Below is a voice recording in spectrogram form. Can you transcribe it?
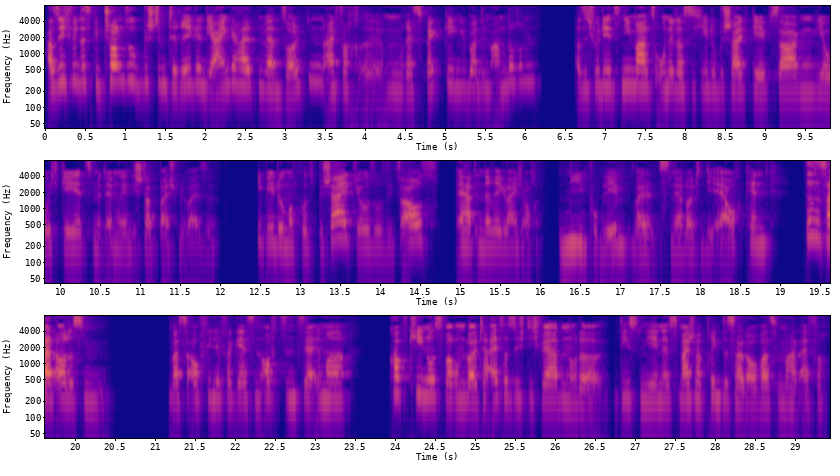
Also ich finde, es gibt schon so bestimmte Regeln, die eingehalten werden sollten, einfach äh, Respekt gegenüber dem anderen. Also ich würde jetzt niemals, ohne dass ich Edu Bescheid gebe, sagen, yo, ich gehe jetzt mit Emre in die Stadt beispielsweise. Gebe Edu mal kurz Bescheid, yo, so sieht's aus. Er hat in der Regel eigentlich auch nie ein Problem, weil das sind ja Leute, die er auch kennt. Das ist halt auch das, was auch viele vergessen. Oft sind es ja immer Kopfkinos, warum Leute eifersüchtig werden oder dies und jenes. Manchmal bringt es halt auch was, wenn man halt einfach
